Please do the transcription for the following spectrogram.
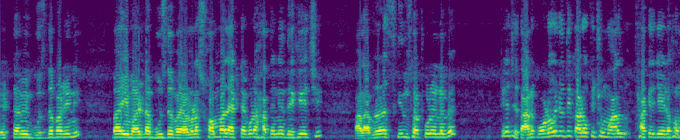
রেটটা আমি বুঝতে পারিনি, বা এই মালটা বুঝতে পারি। আমরা সব মাল একটা করে হাতে নিয়ে দেখিয়েছি, আর আপনারা স্ক্রিনশট করে নেবে। ঠিক আছে? তারপরেও যদি কারও কিছু মাল থাকে যে এরকম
